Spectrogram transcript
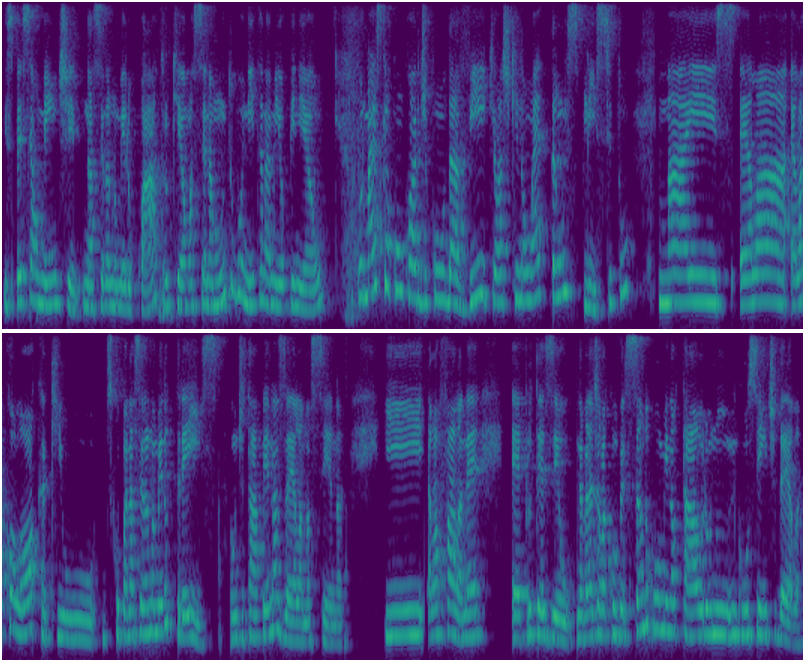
especialmente na cena número 4, que é uma cena muito bonita, na minha opinião. Por mais que eu concorde com o Davi, que eu acho que não é tão explícito, mas ela, ela coloca que o. Desculpa, na cena número 3, onde está apenas ela na cena. E ela fala, né, é, para o Teseu, na verdade, ela conversando com o Minotauro no inconsciente dela:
